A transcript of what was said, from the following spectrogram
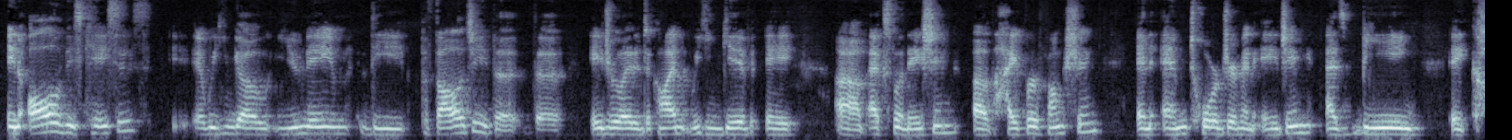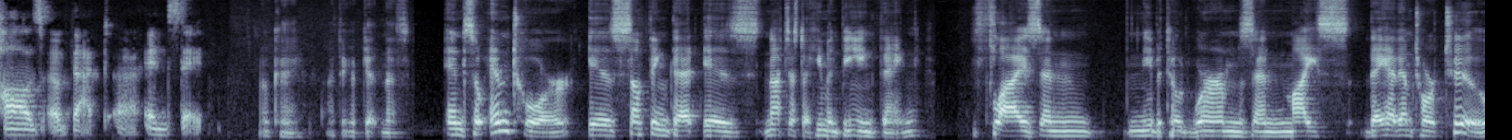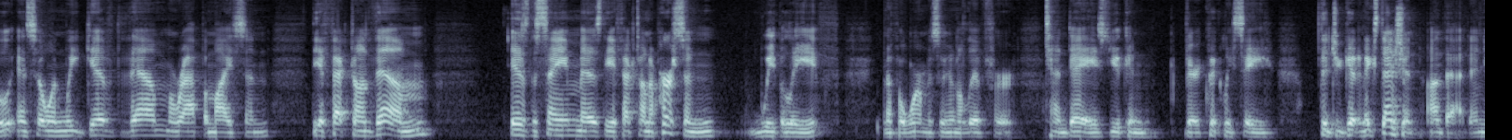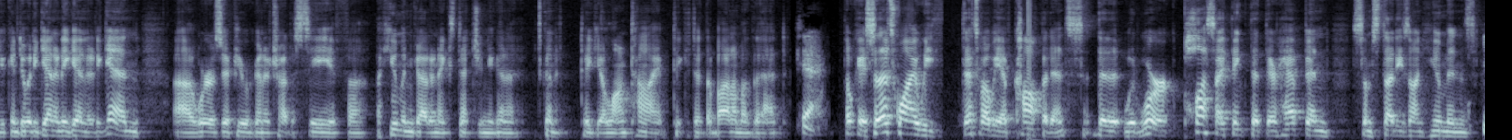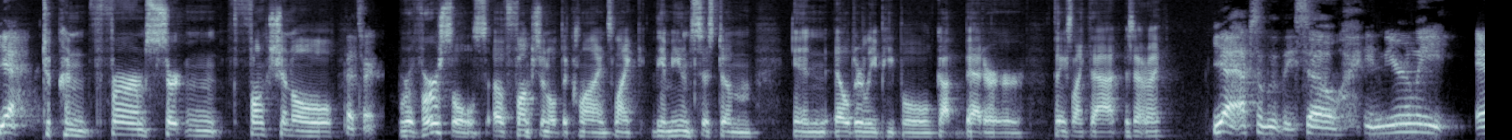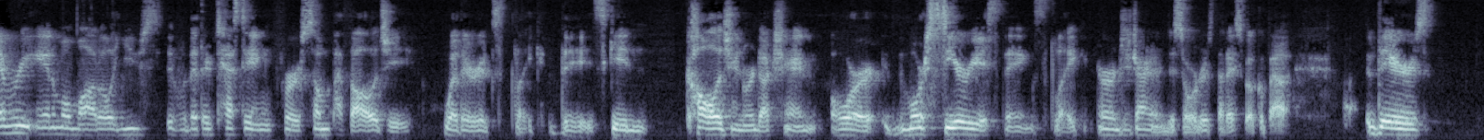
In all of these cases, eh, we can go, you name the pathology, the, the age related decline, we can give a um, explanation of hyperfunction and mTOR driven aging as being a cause of that uh, end state. Okay, I think I'm getting this. And so mTOR is something that is not just a human being thing. Flies and nematode worms and mice, they have mTOR too. And so when we give them rapamycin, the effect on them is the same as the effect on a person, we believe. And if a worm is going to live for 10 days, you can very quickly see did you get an extension on that? And you can do it again and again and again. Uh, whereas if you were going to try to see if uh, a human got an extension, you're going to it's going to take you a long time to get to the bottom of that. Yeah. Okay, so that's why we that's why we have confidence that it would work. Plus, I think that there have been some studies on humans yeah. to confirm certain functional that's right reversals of functional declines, like the immune system in elderly people got better, things like that. Is that right? Yeah, absolutely. So, in nearly every animal model use that they're testing for some pathology, whether it's like the skin collagen reduction or the more serious things like neurodegenerative disorders that I spoke about, there's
